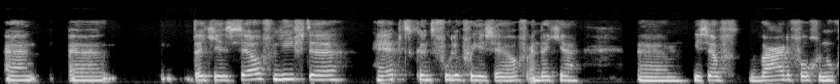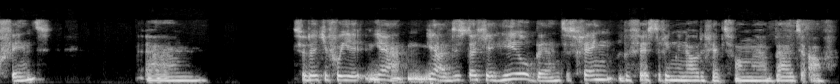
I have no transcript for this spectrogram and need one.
eh, eh, dat je zelfliefde hebt, kunt voelen voor jezelf. En dat je ehm, jezelf waardevol genoeg vindt. Ehm, zodat je voor je, ja, ja, dus dat je heel bent. Dus geen bevestiging meer nodig hebt van eh, buitenaf.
